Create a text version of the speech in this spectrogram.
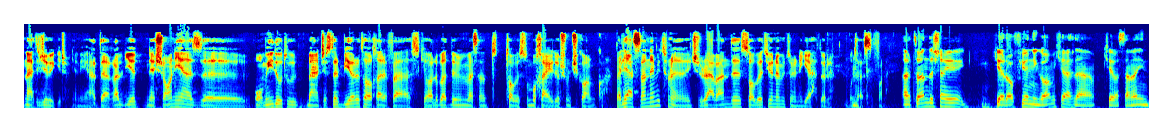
نتیجه بگیره. یعنی حداقل یه نشانی از امید و تو منچستر بیاره تا آخر فصل که حالا بعد ببینیم مثلا تابستون با خریداشون چیکار می‌کنن. ولی اصلا نمی‌تونه هیچ روند ثابتی رو نمی‌تونه نگه داره. متاسفانه. من داشتم یه گرافی رو نگاه می‌کردم که مثلا این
